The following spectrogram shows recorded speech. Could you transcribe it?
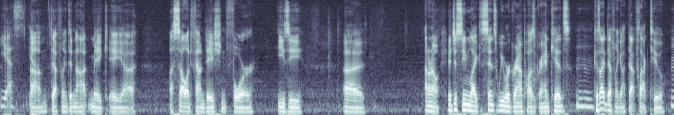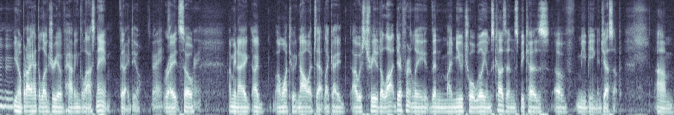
Yes. Yeah. um, definitely did not make a uh, a solid foundation for easy. Uh, I don't know. It just seemed like since we were grandpa's grandkids, Mm-hmm. because I definitely got that flack too. You know, but I had the luxury of having the last name that I do. Right. Right. So, Right. I mean, I, I I want to acknowledge that. Like I I was treated a lot differently than my mutual Williams cousins because of me being a Jessup. Um,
